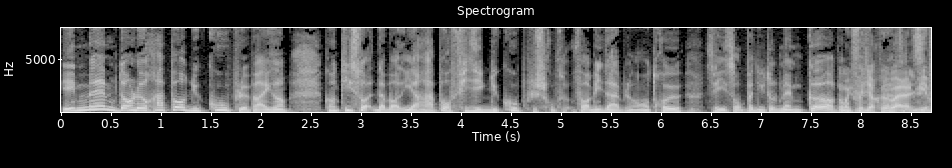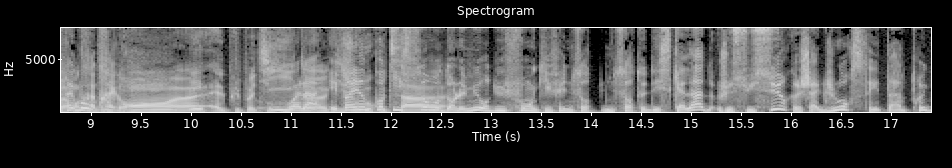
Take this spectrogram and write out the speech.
Et même dans le rapport du couple, par exemple, quand ils sont, d'abord, il y a un rapport physique du couple, je trouve formidable entre eux. Ils sont pas du tout le même corps. il faut dire que voilà, lui est, vraiment très très grand, euh, elle plus petite. Voilà. Euh, et par exemple, quand ils sont dans le mur du fond et qui fait une sorte, une sorte d'escalade, je suis sûr que chaque jour c'est un truc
